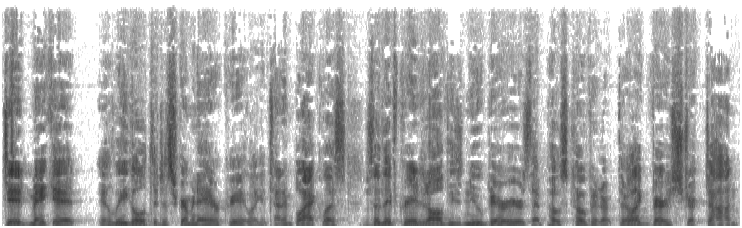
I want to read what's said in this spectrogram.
did make it illegal to discriminate or create like a tenant blacklist. So they've created all these new barriers that post COVID are, they're like very strict on.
